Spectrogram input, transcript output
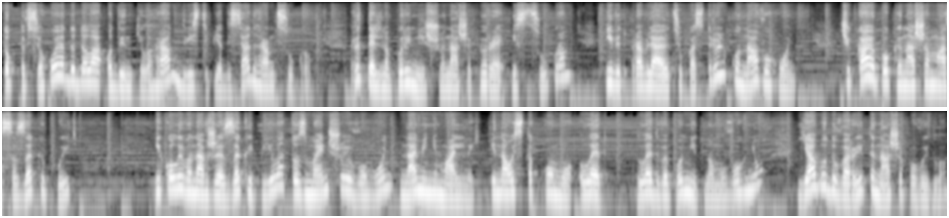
Тобто всього я додала 1 кг 250 г цукру. Ретельно перемішую наше пюре із цукром і відправляю цю кастрюльку на вогонь. Чекаю, поки наша маса закипить. І коли вона вже закипіла, то зменшую вогонь на мінімальний. І на ось такому лед, ледве помітному вогню я буду варити наше повидло.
